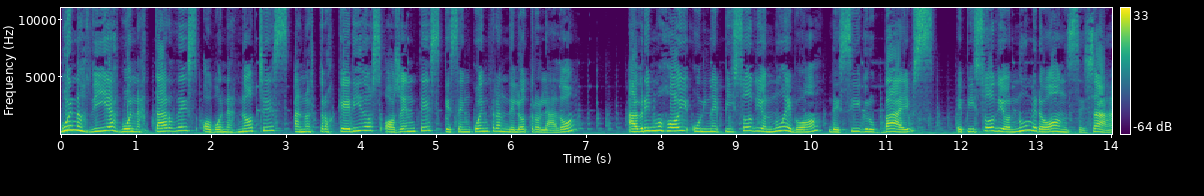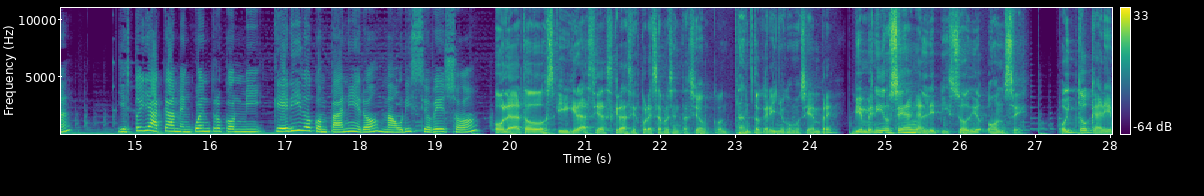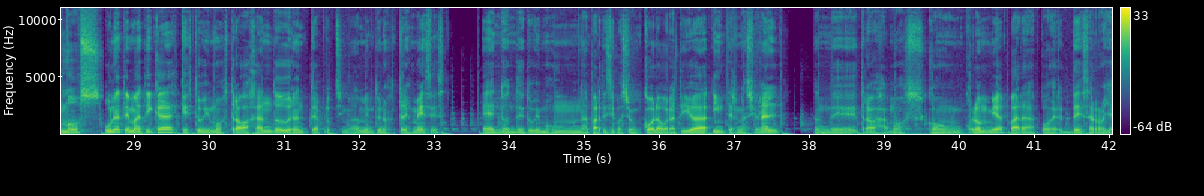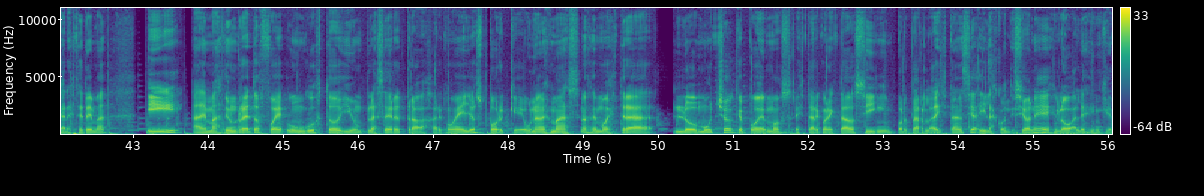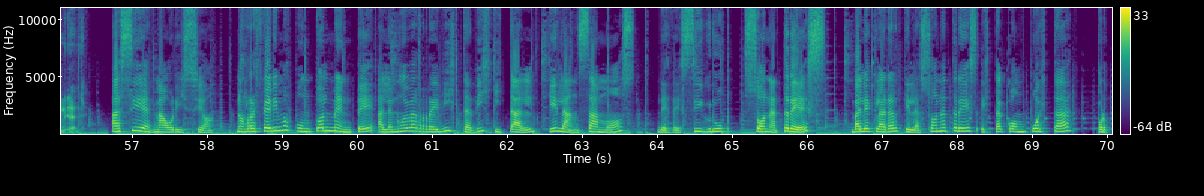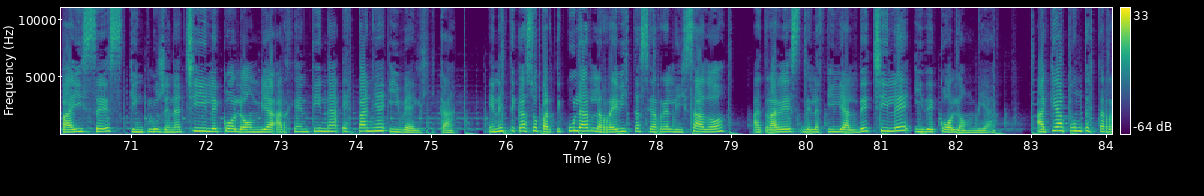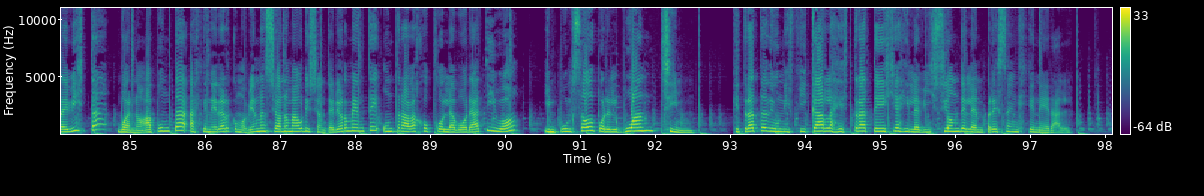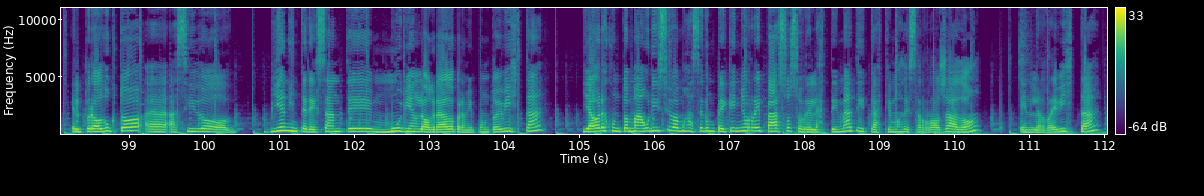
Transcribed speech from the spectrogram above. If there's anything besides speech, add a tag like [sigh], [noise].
Buenos días, buenas tardes o buenas noches a nuestros queridos oyentes que se encuentran del otro lado. Abrimos hoy un episodio nuevo de C Group Vibes, episodio número 11 ya. Y estoy acá, me encuentro con mi querido compañero Mauricio Bello. Hola a todos y gracias, gracias por esa presentación con tanto cariño como siempre. Bienvenidos sean al episodio 11. Hoy tocaremos una temática que estuvimos trabajando durante aproximadamente unos tres meses, en donde tuvimos una participación colaborativa internacional, donde trabajamos con Colombia para poder desarrollar este tema. Y además de un reto, fue un gusto y un placer trabajar con ellos porque una vez más nos demuestra lo mucho que podemos estar conectados sin importar la distancia y las condiciones globales en general. Así es, Mauricio. Nos referimos puntualmente a la nueva revista digital que lanzamos desde C Group Zona 3. Vale aclarar que la Zona 3 está compuesta por países que incluyen a Chile, Colombia, Argentina, España y Bélgica. En este caso particular, la revista se ha realizado a través de la filial de Chile y de Colombia. ¿A qué apunta esta revista? Bueno, apunta a generar, como bien mencionó Mauricio anteriormente, un trabajo colaborativo impulsado por el One Team, que trata de unificar las estrategias y la visión de la empresa en general. El producto eh, ha sido bien interesante, muy bien logrado para mi punto de vista. Y ahora junto a Mauricio vamos a hacer un pequeño repaso sobre las temáticas que hemos desarrollado en la revista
